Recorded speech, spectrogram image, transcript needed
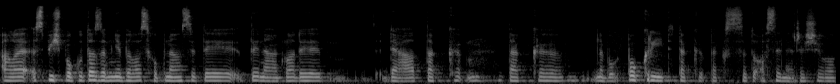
ale spíš pokud ta země byla schopná si ty, ty náklady dát, tak, tak nebo pokrýt, tak, tak se to asi neřešilo.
